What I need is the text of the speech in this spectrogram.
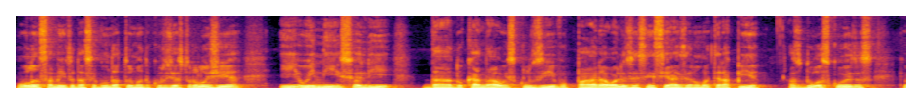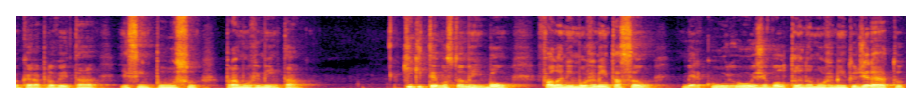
o lançamento da segunda turma do curso de astrologia e o início ali da, do canal exclusivo para óleos essenciais e aromaterapia. As duas coisas que eu quero aproveitar esse impulso para movimentar. O que, que temos também? Bom, falando em movimentação, Mercúrio hoje voltando ao movimento direto.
